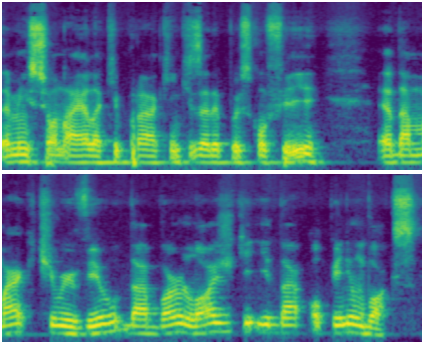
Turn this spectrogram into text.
até mencionar ela aqui para quem quiser depois conferir, é da Market Review, da Born Logic e da Opinion Box.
